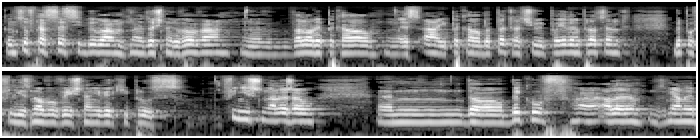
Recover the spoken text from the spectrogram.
Końcówka sesji była dość nerwowa. Walory PKO SA i PKO BP traciły po 1%, by po chwili znowu wyjść na niewielki plus. Finisz należał do byków, ale zmiany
